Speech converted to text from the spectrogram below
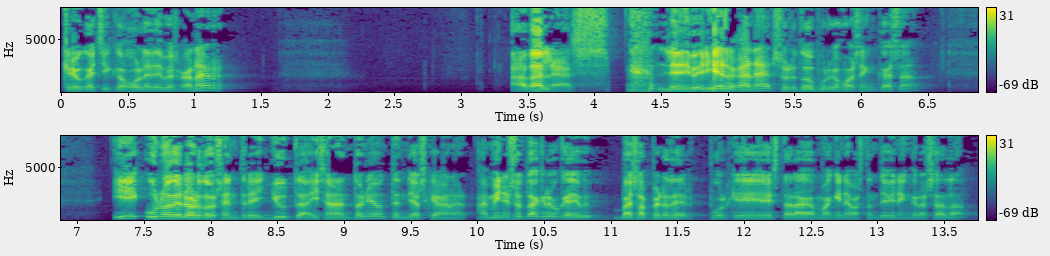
Creo que a Chicago le debes ganar. A Dallas le deberías ganar, sobre todo porque juegas en casa. Y uno de los dos, entre Utah y San Antonio, tendrías que ganar. A Minnesota creo que vas a perder, porque está la máquina bastante bien engrasada.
